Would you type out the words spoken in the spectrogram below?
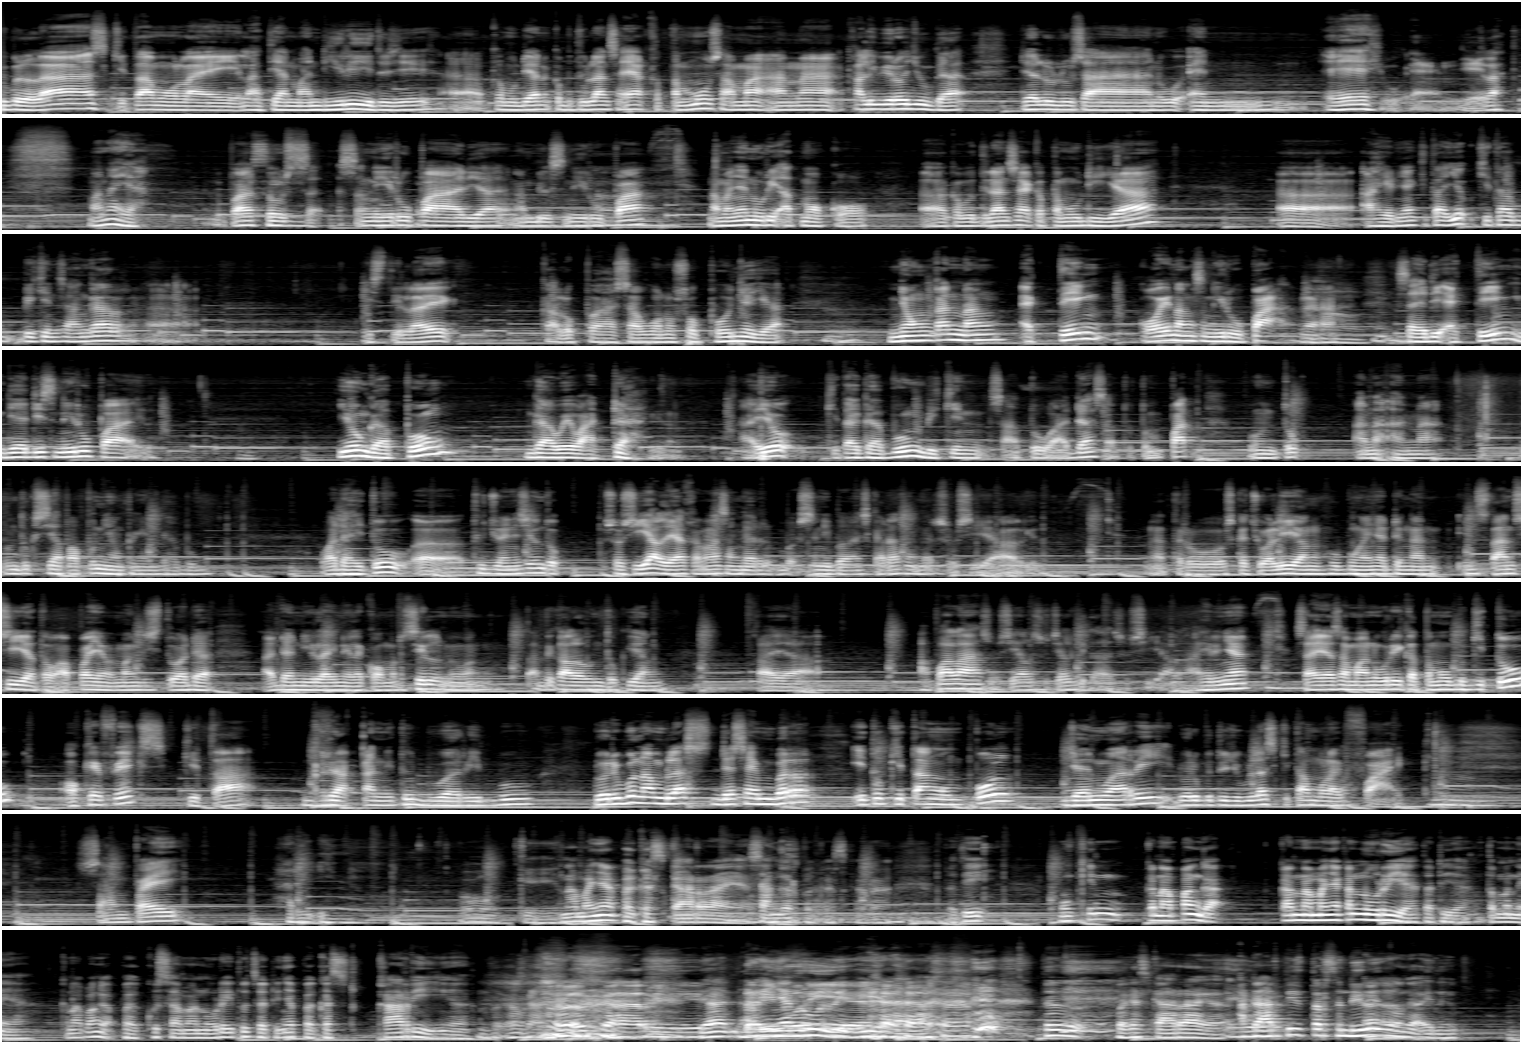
kita mulai latihan mandiri gitu sih. Eh, kemudian kebetulan saya ketemu sama anak Kaliwiro juga. Dia lulusan UN eh UN lah. Mana ya? lupa tuh se- seni rupa dia ngambil seni rupa namanya Nuri Atmoko Eh, kebetulan saya ketemu dia Eh, akhirnya kita yuk kita bikin sanggar istilahnya kalau bahasa Wonosobonya ya nyong kan nang acting kowe nang seni rupa nah saya di acting dia di seni rupa gitu. yuk gabung gawe wadah gitu. ayo kita gabung bikin satu wadah satu tempat untuk anak-anak untuk siapa pun yang pengen gabung wadah itu eh, tujuannya sih untuk sosial ya karena sanggar seni sekarang sanggar sosial gitu nah terus kecuali yang hubungannya dengan instansi atau apa yang memang di situ ada ada nilai-nilai komersil memang. Tapi kalau untuk yang kayak apalah sosial sosial kita sosial. Akhirnya saya sama Nuri ketemu begitu oke fix. Kita gerakan itu 2000 2016 Desember itu kita ngumpul. Januari 2017 kita mulai fight. Sampai hari ini. Oke, namanya Bagaskara ya, Sanggar Bagaskara. Berarti mungkin kenapa nggak kan namanya kan Nuri ya tadi ya, temen ya. kenapa nggak bagus sama Nuri itu jadinya Bagas Kari ya. Sekali. Ya dari darinya Muri ya. Iya. itu Bagas Kara ya. Ada arti tersendiri tuh enggak ini?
